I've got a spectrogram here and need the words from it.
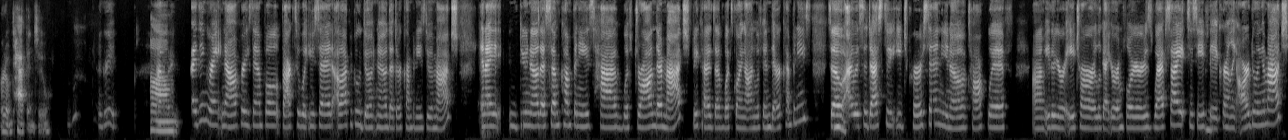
or don't tap into. Agreed. Um, I think right now, for example, back to what you said, a lot of people don't know that their companies do a match. And I do know that some companies have withdrawn their match because of what's going on within their companies. So Mm. I would suggest to each person, you know, talk with um, either your HR or look at your employer's website to see if Mhm. they currently are doing a match.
